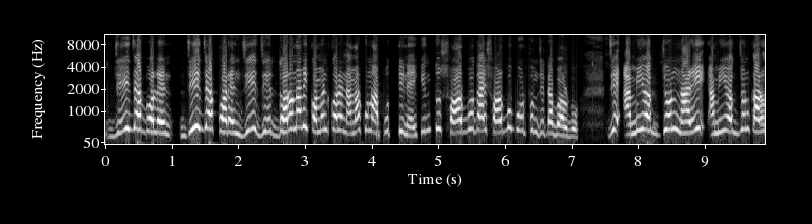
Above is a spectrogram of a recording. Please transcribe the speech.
যেই যা বলেন যে যা করেন, যে যে ধরনেরই কমেন্ট করেন, আমার কোনো আপত্তি নেই। কিন্তু সর্বদাই সর্বপ্রথম যেটা বলব, যে আমিও একজন নারী, আমিও একজন কারও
